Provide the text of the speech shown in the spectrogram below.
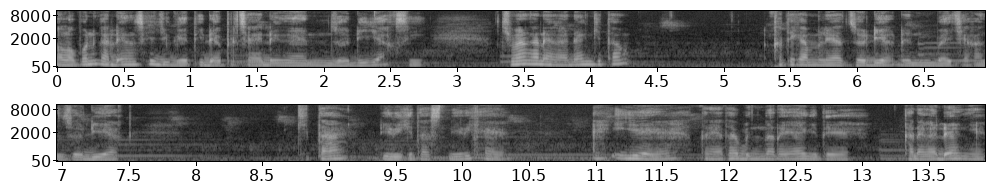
Walaupun kadang saya juga tidak percaya dengan zodiak sih. Cuman kadang-kadang kita ketika melihat zodiak dan membacakan zodiak kita diri kita sendiri kayak eh iya ya ternyata bener ya gitu ya kadang-kadang ya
